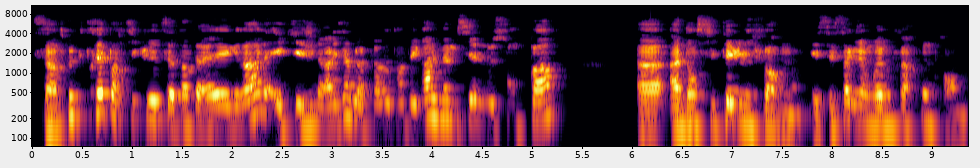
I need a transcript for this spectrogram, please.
C'est un truc très particulier de cette intégrale et qui est généralisable à plein d'autres intégrales, même si elles ne sont pas euh, à densité uniforme. Et c'est ça que j'aimerais vous faire comprendre.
